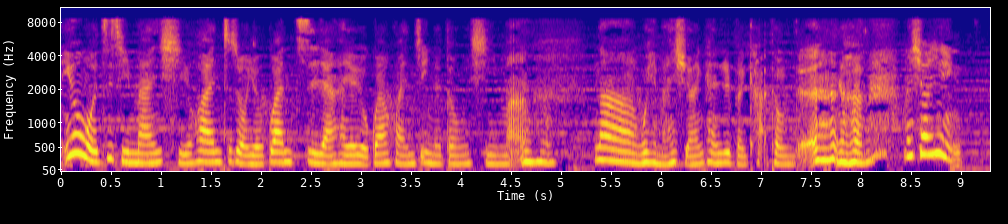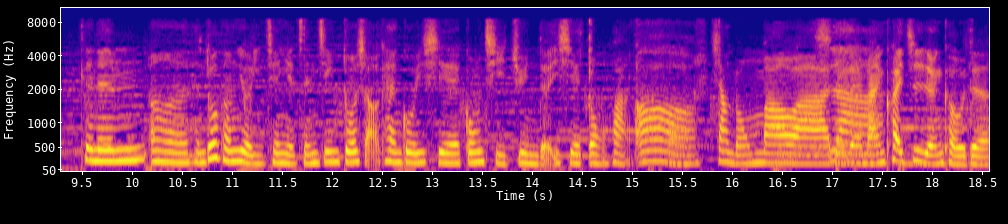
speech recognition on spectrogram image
因为我自己蛮喜欢这种有关自然还有有关环境的东西嘛。那我也蛮喜欢看日本卡通的。那相信可能嗯很多朋友以前也曾经多少看过一些宫崎骏的一些动画哦，嗯、像龙猫啊，啊，对不对？蛮脍炙人口的。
